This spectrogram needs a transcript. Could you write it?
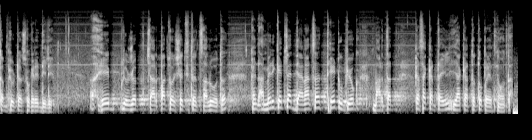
कम्प्युटर्स वगैरे दिले. हे जवळजवळ चार पाच वर्ष तिथं चालू होतं. कारण अमेरिकेतल्या ज्ञानाचा थेट उपयोग भारतात कसा करता येईल याकरता तो प्रयत्न होता.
